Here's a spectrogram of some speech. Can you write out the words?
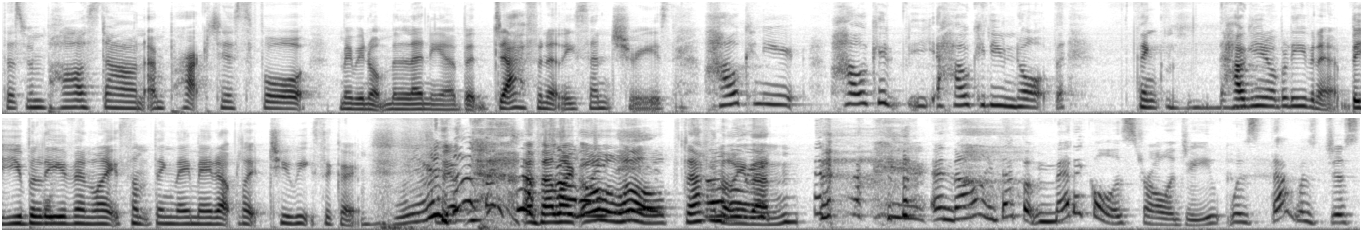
that's been passed down and practiced for maybe not millennia, but definitely centuries. How can you? How could? How can you not think? Mm-hmm. How can you not believe in it? But you believe in like something they made up like two weeks ago, and they're like, oh well, definitely then. and not only that, but medical astrology was that was just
